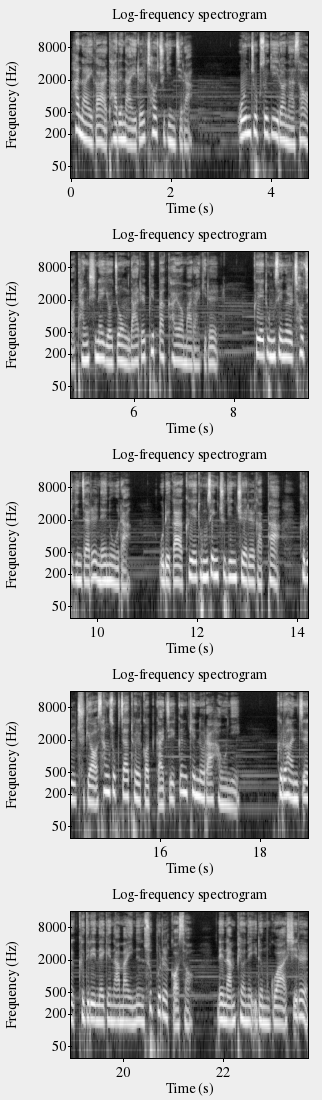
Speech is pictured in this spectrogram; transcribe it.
한 아이가 다른 아이를 쳐 죽인지라. 온 족속이 일어나서 당신의 여종 나를 핍박하여 말하기를 그의 동생을 쳐 죽인 자를 내놓으라. 우리가 그의 동생 죽인 죄를 갚아 그를 죽여 상속자 될 것까지 끊겠노라 하오니 그러한즉 그들이 내게 남아 있는 숯불을 꺼서 내 남편의 이름과 씨를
